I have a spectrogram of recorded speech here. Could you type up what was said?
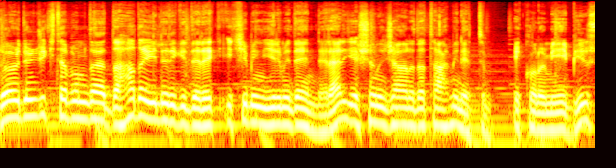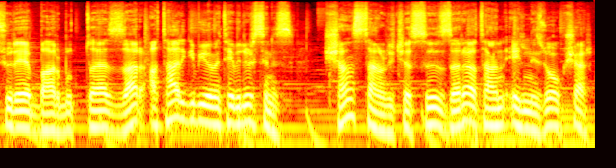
Dördüncü kitabımda daha da ileri giderek 2020'de neler yaşanacağını da tahmin ettim. Ekonomiyi bir süre barbutta zar atar gibi yönetebilirsiniz. Şans tanrıçası zarı atan elinizi okşar.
